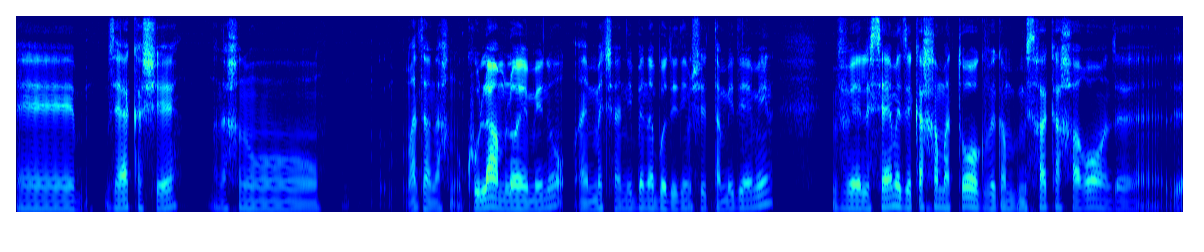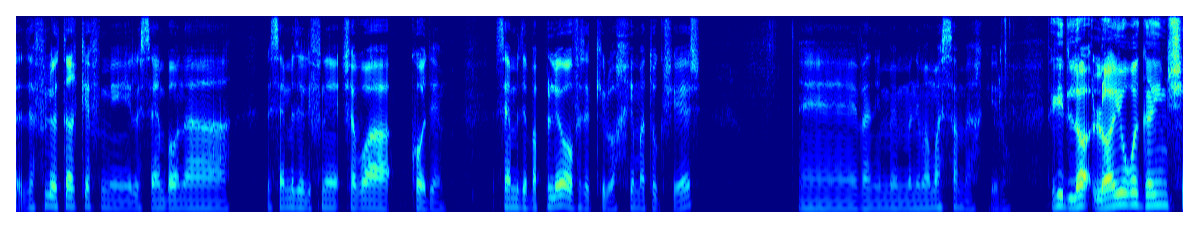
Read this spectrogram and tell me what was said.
אה, זה היה קשה. אנחנו... מה זה אנחנו? כולם לא האמינו. האמת שאני בין הבודדים שתמיד האמין. ולסיים את זה ככה מתוק, וגם במשחק האחרון, זה, זה, זה אפילו יותר כיף מלסיים בעונה, לסיים את זה לפני, שבוע קודם. לסיים את זה בפלייאוף, זה כאילו הכי מתוק שיש. אה, ואני אני ממש שמח, כאילו. תגיד, לא, לא היו רגעים ש...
